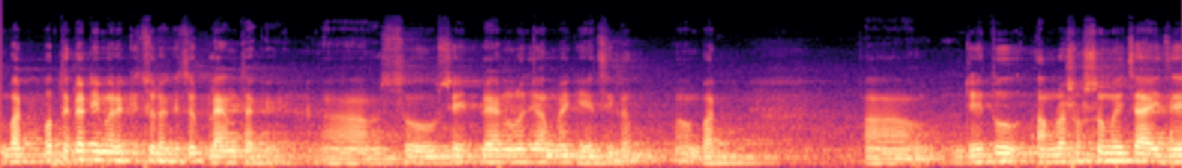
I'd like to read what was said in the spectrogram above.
বাট প্রত্যেকটা টিমের কিছু না কিছু প্ল্যান থাকে। সো সেই প্ল্যান অনুযায়ী আমরা গিয়েছিলাম। বাট যেহেতু আমরা সবসময় চাই যে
